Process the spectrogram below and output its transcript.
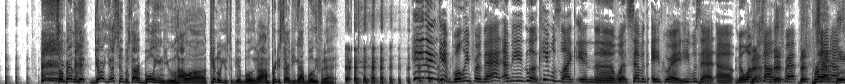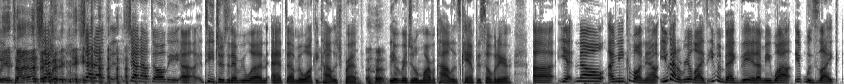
So Bailey, they, your your siblings started bullying you. How uh, Kendall used to get bullied. I- I'm pretty certain he got bullied for that. He didn't get bullied for that. I mean, look, he was like in uh, what seventh, eighth grade. He was at uh, Milwaukee that's, College that's, Prep. That's Shout prime out to- bullying time. Shout, What do you mean? shout out to shout out to all the uh, teachers and everyone at uh, Milwaukee College Prep, the original Marva Collins campus over there. Uh, yeah, no, I mean, come on now. You got to realize, even back then, I mean, while it was like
